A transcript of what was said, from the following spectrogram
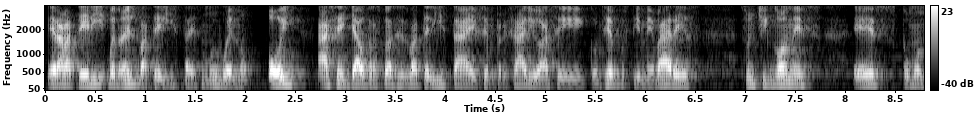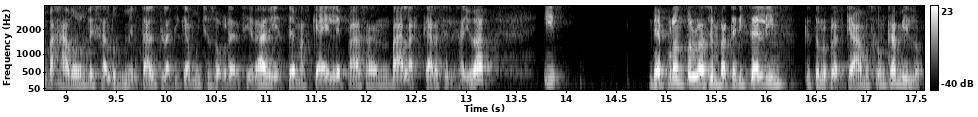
Era baterista, bueno, es baterista, es muy bueno. Hoy hace ya otras cosas, es baterista, es empresario, hace conciertos, tiene bares, son chingones, es como embajador de salud mental, platica mucho sobre ansiedad y temas que a él le pasan, va a las cárceles a ayudar. Y de pronto lo hacen baterista del IMSS, que esto lo platicábamos con Camilo.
